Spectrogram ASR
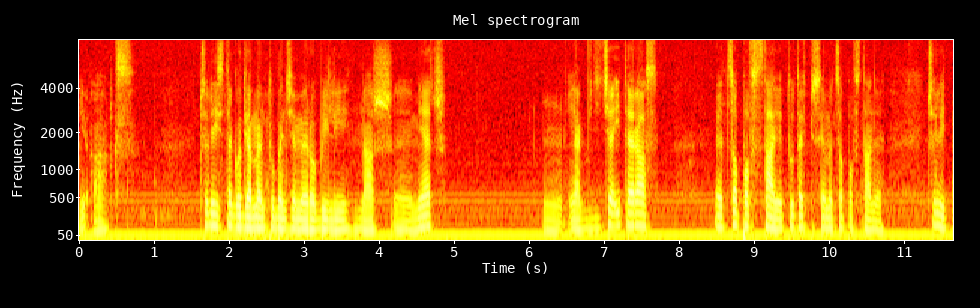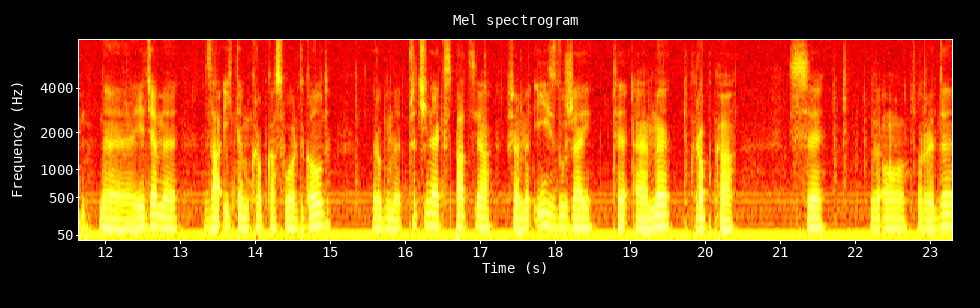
i ax. Czyli z tego diamentu będziemy robili nasz y, miecz. Mm, jak widzicie i teraz e, co powstaje. Tutaj wpisujemy co powstanie. Czyli e, jedziemy za item.swordgold robimy przecinek, spacja, piszemy i z dłużej tm. S W O R D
